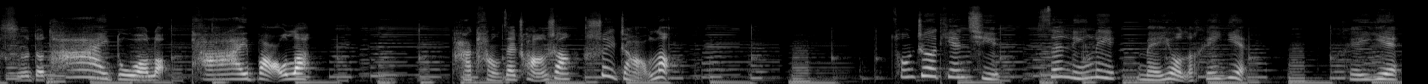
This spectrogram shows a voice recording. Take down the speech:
吃的太多了，太饱了。”他躺在床上睡着了。从这天起，森林里没有了黑夜，黑夜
